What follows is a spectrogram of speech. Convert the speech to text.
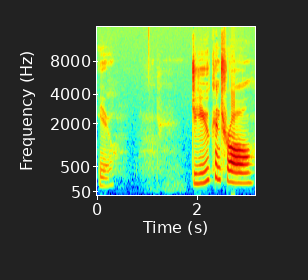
you Do you control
